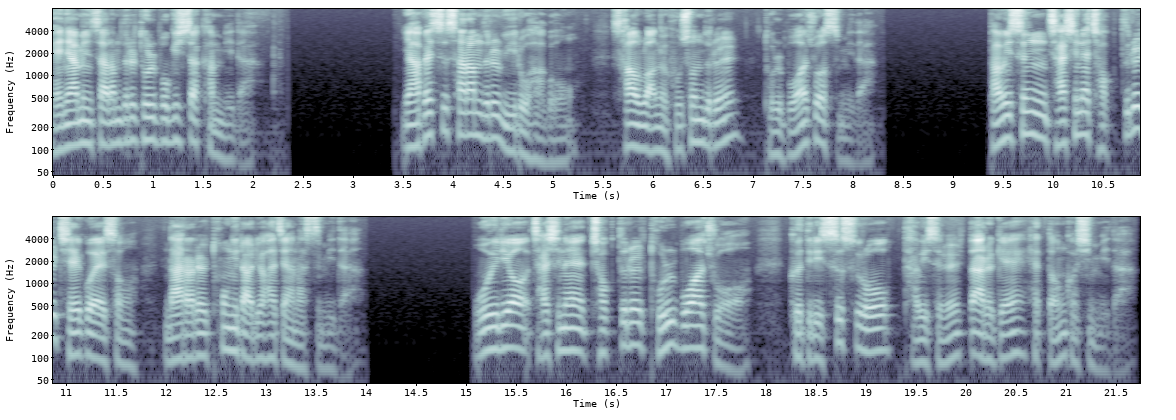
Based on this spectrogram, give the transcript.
베냐민 사람들을 돌보기 시작합니다. 야베스 사람들을 위로하고 사울 왕의 후손들을 돌보아 주었습니다. 다윗은 자신의 적들을 제거해서 나라를 통일하려 하지 않았습니다. 오히려 자신의 적들을 돌보아 주어 그들이 스스로 다윗을 따르게 했던 것입니다.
